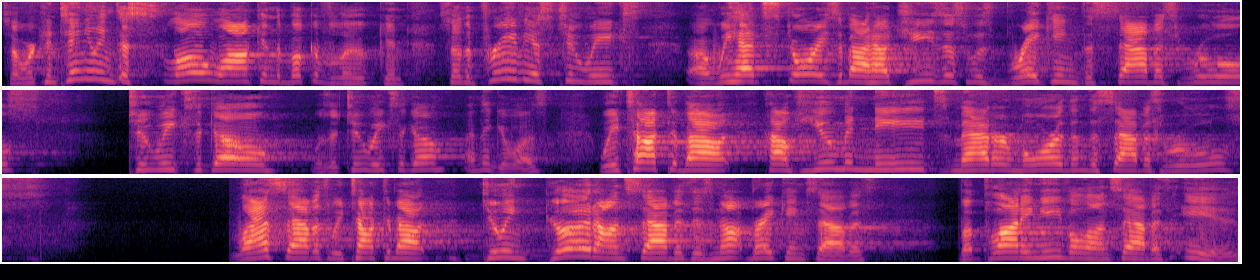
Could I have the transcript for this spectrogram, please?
So we're continuing this slow walk in the book of Luke. And so the previous two weeks, uh, we had stories about how Jesus was breaking the Sabbath rules. Two weeks ago, was it two weeks ago? I think it was. We talked about how human needs matter more than the Sabbath rules. Last Sabbath, we talked about doing good on Sabbath is not breaking Sabbath, but plotting evil on Sabbath is.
